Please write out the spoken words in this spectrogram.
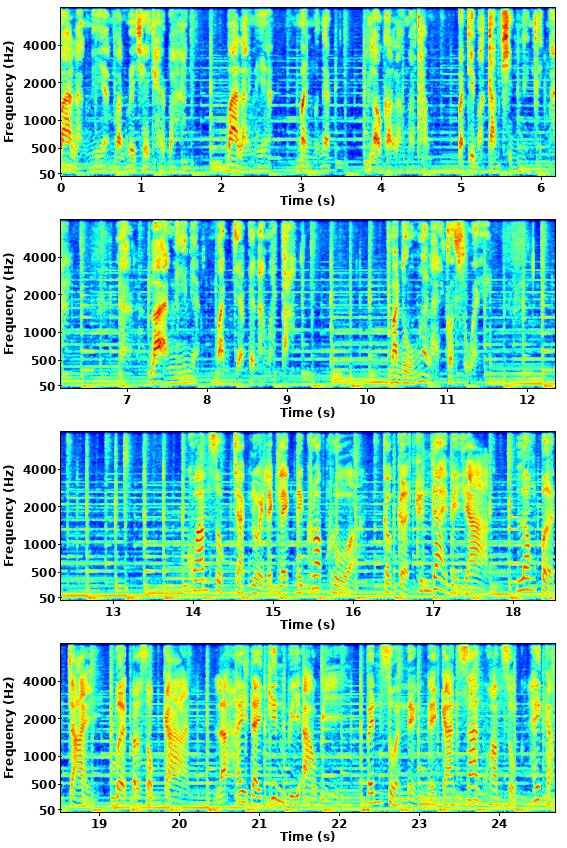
บ้านหลังเนี้ยมันไม่ใช่แค่บ้าน บ้านหลังเนี้ยมันเหมือนกับเรากำลังมาทำปฏิมากรรมชิ้นหนึ่งขึ้นมานะและอันนี้เนี่ยมันจะเป็นอมตะ มาดูเมื่อไหร่ก็สวย ความสุขจากหน่วยเล็ก ๆ ในครอบครัวก็เกิดขึ้นได้ไม่ยาก ลองเปิดใจ เปิดประสบการณ์ และให้ไดกิน VRV เป็นส่วนหนึ่งในการสร้างความสุขให้กับ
